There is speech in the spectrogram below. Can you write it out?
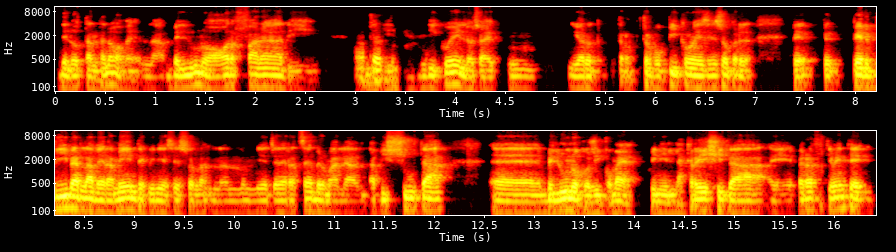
dell'89, la Belluno orfana di, ah, certo. di, di quello, cioè io ero tro- troppo piccolo nel senso per, per, per, per, viverla veramente, quindi nel senso la, la, la mia generazione ma l'ha, vissuta eh, Belluno così com'è, quindi la crescita, eh, però effettivamente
